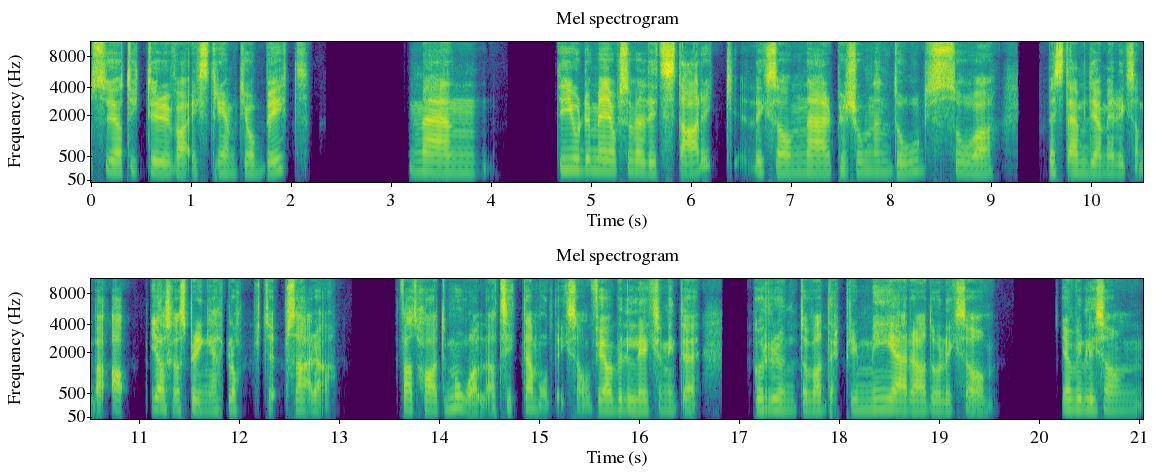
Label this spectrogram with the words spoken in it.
Så jag tyckte det var extremt jobbigt. Men det gjorde mig också väldigt stark. Liksom när personen dog så bestämde jag mig liksom bara, ah, jag ska springa ett lopp typ så här. För att ha ett mål att sikta mot liksom. För jag ville liksom inte gå runt och vara deprimerad och liksom jag vill liksom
